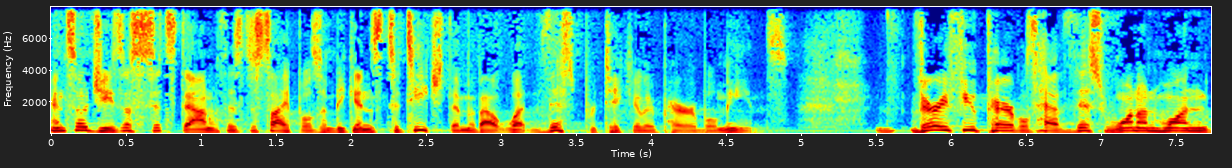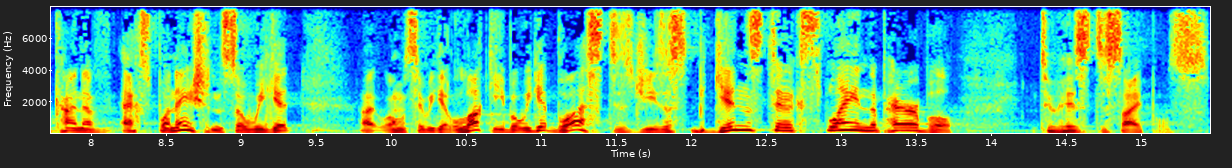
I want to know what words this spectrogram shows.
And so Jesus sits down with his disciples and begins to teach them about what this particular parable means. Very few parables have this one on one kind of explanation. So we get, I won't say we get lucky, but we get blessed as Jesus begins to explain the parable to his disciples.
